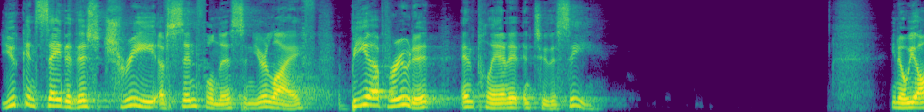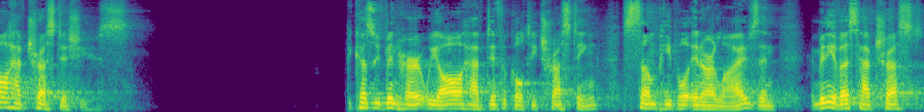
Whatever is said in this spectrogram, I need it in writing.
you can say to this tree of sinfulness in your life, be uprooted and plant it into the sea. You know, we all have trust issues. Because we've been hurt, we all have difficulty trusting some people in our lives, and many of us have trust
